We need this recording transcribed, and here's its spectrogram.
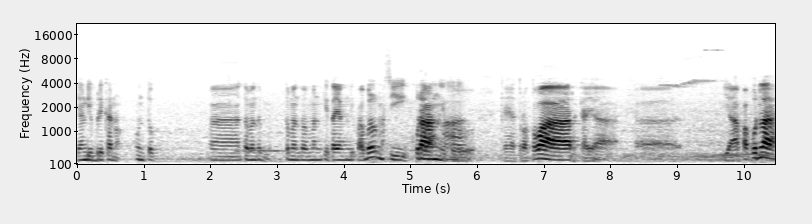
yang diberikan untuk eh, teman-teman kita yang difabel masih kurang Ah, gitu. ah. Kayak trotoar, kayak eh, ya apa pun lah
